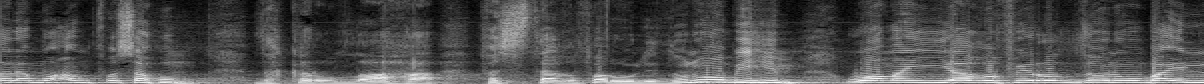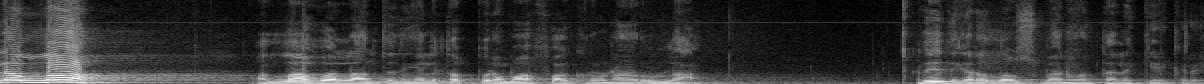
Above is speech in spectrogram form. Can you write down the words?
ളലമു അൻഫുസഹും ഫസ്തഗ്ഫറു ലിദുനൂബിഹിം വമൻ യഗ്ഫിറു ദുനൂബ ഇല്ലല്ലാഹ്. ಅಲ್ಲಾಹು ಅಲ್ಲ ಅಂತಂದಿಗೆಲ್ಲ ತಪ್ಪುರ ಮಾಫ್ ಹಾಕ್ರೋಣ ಅರುಲ್ಲ ಅದೇ ಇದೀಗ ಅಲ್ಲಾಹು ಸುಬಾನು ಅಂತೆಲ್ಲ ಕೇಳ್ಕರಿ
